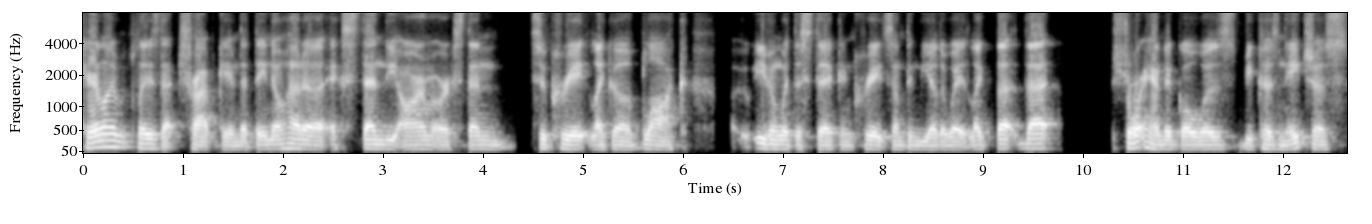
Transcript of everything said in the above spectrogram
Carolina plays that trap game that they know how to extend the arm or extend to create like a block uh, even with the stick and create something the other way. Like that that shorthanded goal was because Necas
